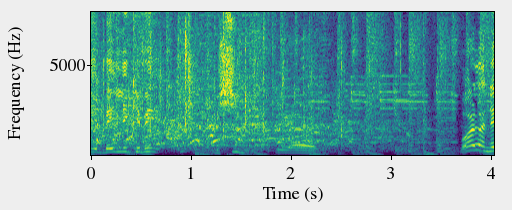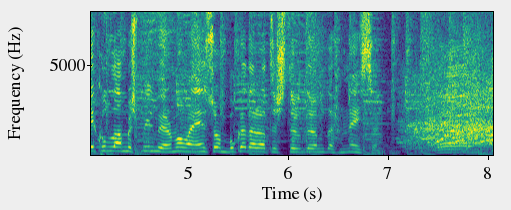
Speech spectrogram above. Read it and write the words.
bir, belli ki bir, bir şey... Evet. Bu arada ne kullanmış bilmiyorum ama en son bu kadar atıştırdığımda neyse. Ee,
